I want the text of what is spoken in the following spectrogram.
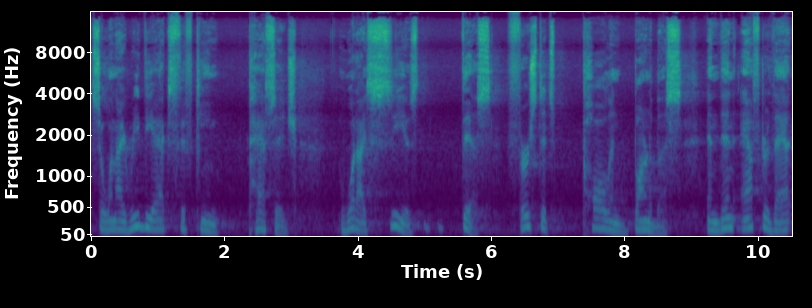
So when I read the Acts 15 passage, what I see is this. First, it's Paul and Barnabas and then after that,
